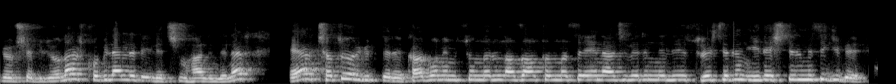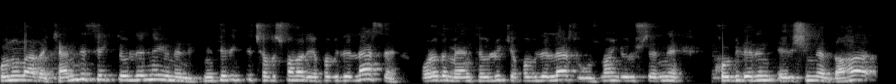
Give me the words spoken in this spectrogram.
görüşebiliyorlar, kobilerle de iletişim halindeler. Eğer çatı örgütleri karbon emisyonlarının azaltılması, enerji verimliliği, süreçlerin iyileştirilmesi gibi konularda kendi sektörlerine yönelik nitelikli çalışmalar yapabilirlerse, orada mentörlük yapabilirlerse, uzman görüşlerini COBİ'lerin erişimine daha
